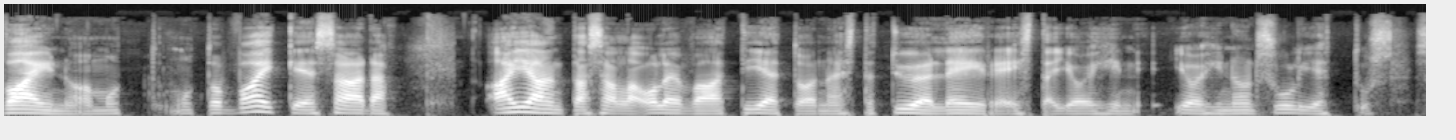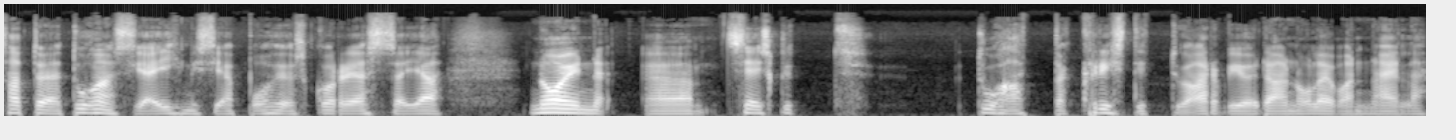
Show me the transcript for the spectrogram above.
vainoa, mutta mut on vaikea saada ajan tasalla olevaa tietoa näistä työleireistä, joihin, joihin on suljettu satoja tuhansia ihmisiä Pohjois-Koreassa ja noin äh, 70 000 kristittyä arvioidaan olevan näillä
